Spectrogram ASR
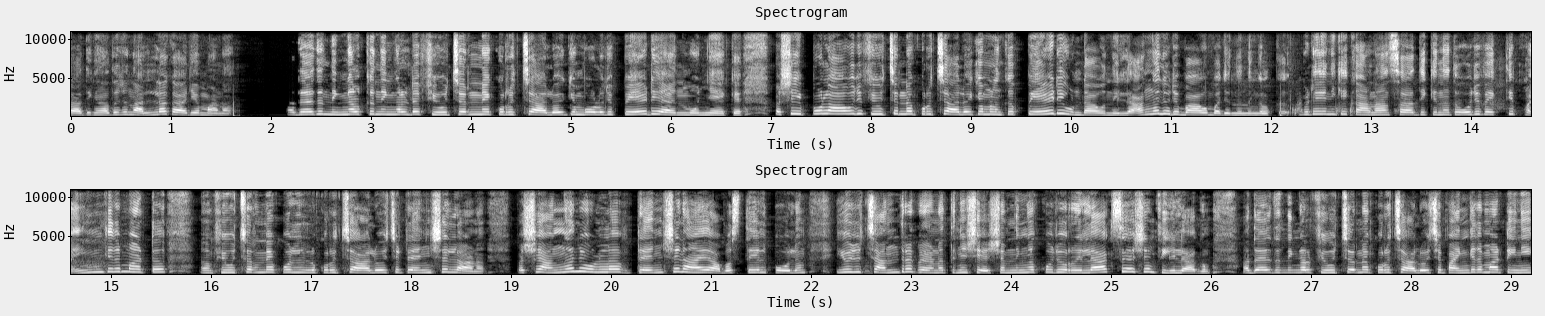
സാധിക്കുന്നത്. അതൊരു നല്ല കാര്യമാണ്. അതായത് നിങ്ങൾക്ക് നിങ്ങളുടെ ഫ്യൂച്ചറിനെ കുറിച്ച് ആലോചിക്കുമ്പോൾ ഒരു പേടിയായിരുന്നു മുന്നേയൊക്കെ. പക്ഷേ ഇപ്പോൾ ആ ഒരു ഫ്യൂച്ചറിനെ കുറിച്ച് ആലോചിക്കുമ്പോൾ നിങ്ങൾക്ക് പേടി ഉണ്ടാവുന്നില്ല. അങ്ങനെ ഒരു ഭാവം വരുന്നു നിങ്ങൾക്ക്. ഇവിടെ എനിക്ക് കാണാൻ സാധിക്കുന്നത് ഒരു വ്യക്തി ഭയങ്കരമായിട്ട് ഫ്യൂച്ചറിനെ കുറിച്ച് ആലോചിച്ച് ടെൻഷനിലാണ്. പക്ഷെ അങ്ങനെയുള്ള ടെൻഷനായ അവസ്ഥയിൽ പോലും ഈ ഒരു ചന്ദ്രഗ്രഹണത്തിന് ശേഷം നിങ്ങൾക്കൊരു റിലാക്സേഷൻ ഫീലാകും. അതായത് നിങ്ങൾ ഫ്യൂച്ചറിനെ കുറിച്ച് ആലോചിച്ച് ഭയങ്കരമായിട്ട് ഇനി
